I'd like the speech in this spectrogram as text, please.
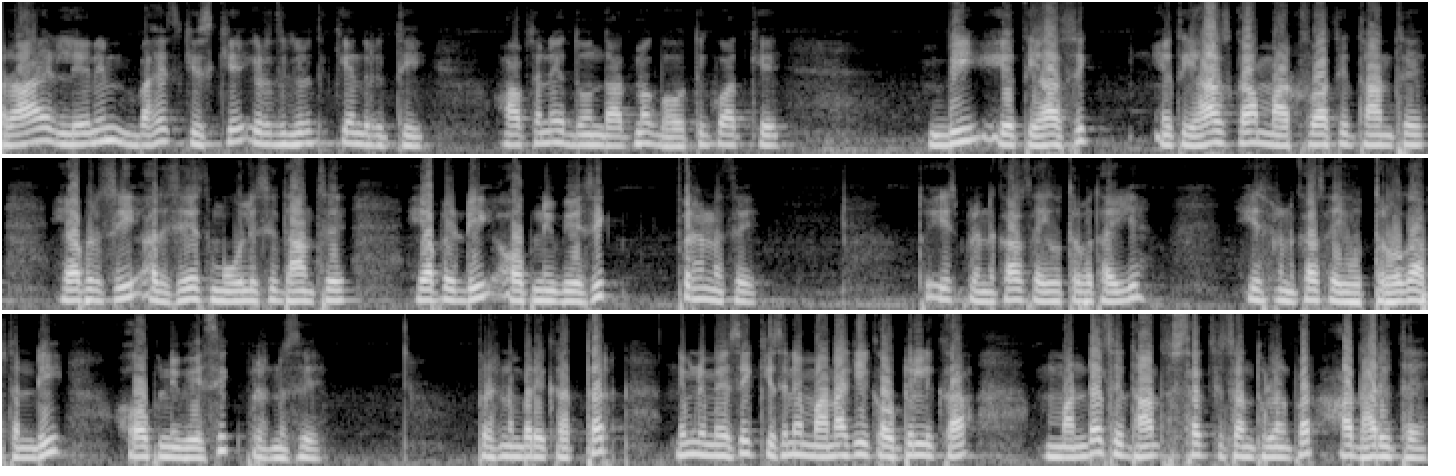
राय लेनिन बहस किसके इर्द गिर्द केंद्रित थी? ऑप्शन ए द्वंदात्मक भौतिकवाद के। बी ऐतिहासिक, इतिहास का मार्क्सवाद सिद्धांत से या फिर सी अधिशेष मूल्य सिद्धांत से या फिर डी औपनिवेशिक प्रश्न से तो इस प्रश्न का सही उत्तर बताइए। इस प्रश्न का सही उत्तर होगा ऑप्शन डी, औपनिवेशिक प्रश्न से। प्रश्न नंबर इकहत्तर, निम्न में से किसने माना कि कौटिल्य का मंडल सिद्धांत शक्ति संतुलन पर आधारित है?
